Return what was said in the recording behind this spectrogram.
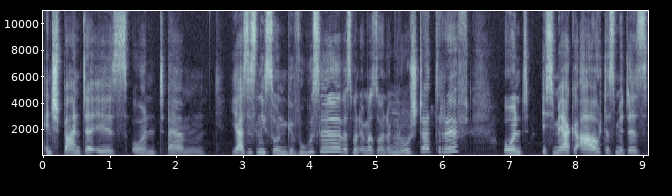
entspannter ist und ähm, ja, es ist nicht so ein Gewusel, was man immer so in der mhm. Großstadt trifft. Und ich merke auch, dass mir das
